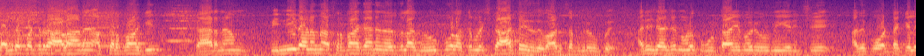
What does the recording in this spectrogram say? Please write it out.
ബന്ധപ്പെട്ട ഒരാളാണ് അസർഫാക്കിം കാരണം പിന്നീടാണ് നമ്മൾ അസർഫാഖാന്റെ നേരത്തിൽ ആ ഗ്രൂപ്പുകളൊക്കെ നമ്മൾ സ്റ്റാർട്ട് ചെയ്തത് വാട്സപ്പ് ഗ്രൂപ്പ്. അതിനുശേഷം നമ്മൾ കൂട്ടായ്മ രൂപീകരിച്ച് അത് കോട്ടക്കൽ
